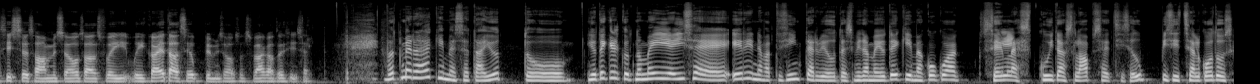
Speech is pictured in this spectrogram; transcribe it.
sissesaamise osas või, või ka edasiõppimise osas väga tõsiselt vot me räägime seda juttu ju tegelikult no meie ise erinevates intervjuudes, mida me ju tegime kogu aeg sellest, kuidas lapsed siis õppisid seal kodus,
